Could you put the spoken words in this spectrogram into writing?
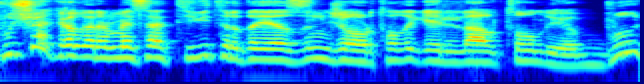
bu şakaları mesela Twitter'da yazınca ortalık 56 oluyor. Bu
